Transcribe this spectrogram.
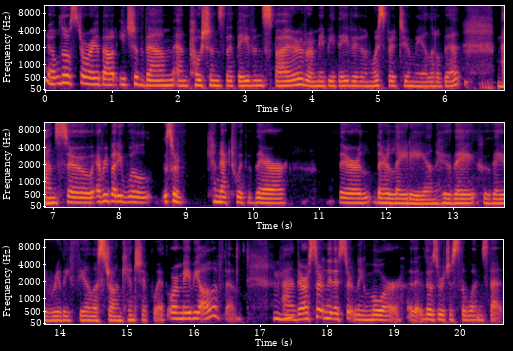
you know, a little story about each of them and potions that they've inspired, or maybe they've even whispered to me a little bit. Mm-hmm. And so everybody will sort of connect with their their their lady and who they who they really feel a strong kinship with or maybe all of them mm-hmm. and there are certainly there's certainly more those are just the ones that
